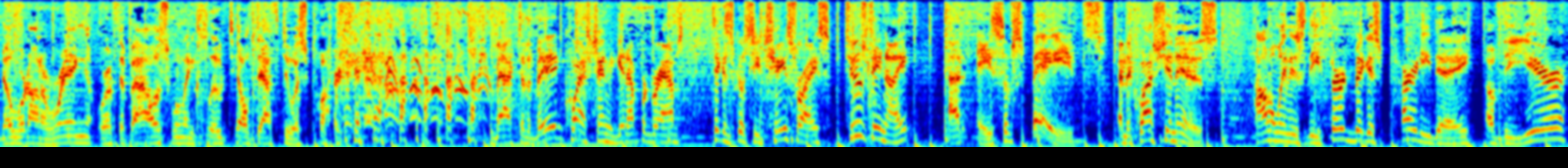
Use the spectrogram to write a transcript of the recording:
No word on a ring, or if the vows will include "till death do us part." Back to the big question. Get up for grabs. Tickets to go see Chase Rice Tuesday night at Ace of Spades. and the question is: Halloween is the third biggest party day of the year.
